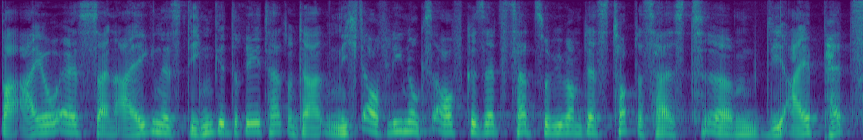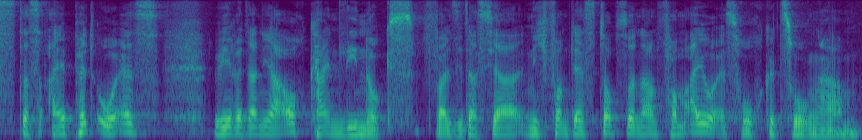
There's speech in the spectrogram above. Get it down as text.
bei iOS sein eigenes Ding gedreht hat und da nicht auf Linux aufgesetzt hat, so wie beim Desktop? Das heißt, ähm, die iPads, das iPad OS wäre dann ja auch kein Linux, weil sie das ja nicht vom Desktop, sondern vom iOS hochgezogen haben.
